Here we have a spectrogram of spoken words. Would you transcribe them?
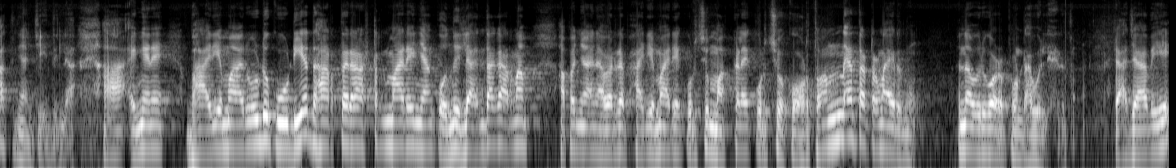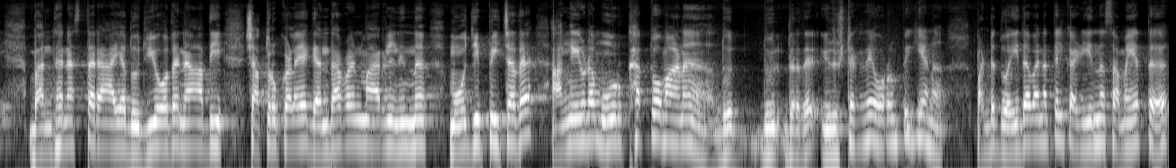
അത് ഞാൻ ചെയ്തില്ല. ആ എങ്ങനെ ഭാര്യമാരോട് കൂടിയ ധാർത്തരാഷ്ട്രന്മാരെ ഞാൻ കൊന്നില്ല. എന്താ കാരണം? അപ്പം ഞാൻ അവരുടെ ഭാര്യമാരെക്കുറിച്ചും മക്കളെക്കുറിച്ചും ഒക്കെ ഓർത്തു അന്നേ തട്ടണമായിരുന്നു എന്നാൽ ഒരു കുഴപ്പമുണ്ടാവില്ലായിരുന്നു. രാജാവെ ബന്ധനസ്ഥരായ ദുര്യോധനാദി ശത്രുക്കളെ ഗന്ധർവന്മാരിൽ നിന്ന് മോചിപ്പിച്ചത് അങ്ങയുടെ മൂർഖത്വമാണ്. യുധിഷ്ഠരനെ ഓർമ്മിപ്പിക്കുകയാണ്. പണ്ട് ദ്വൈതവനത്തിൽ കഴിയുന്ന സമയത്ത്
